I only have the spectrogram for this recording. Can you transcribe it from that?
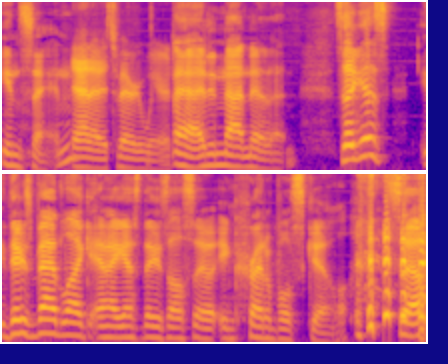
insane. Yeah, no, it's very weird. Yeah, I did not know that. So I guess there's bad luck, and I guess there's also incredible skill. So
